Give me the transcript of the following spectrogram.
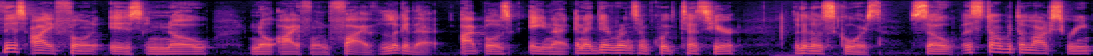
this iPhone is no, no iPhone 5. Look at that, Apple's A9. And I did run some quick tests here. Look at those scores. So let's start with the lock screen.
